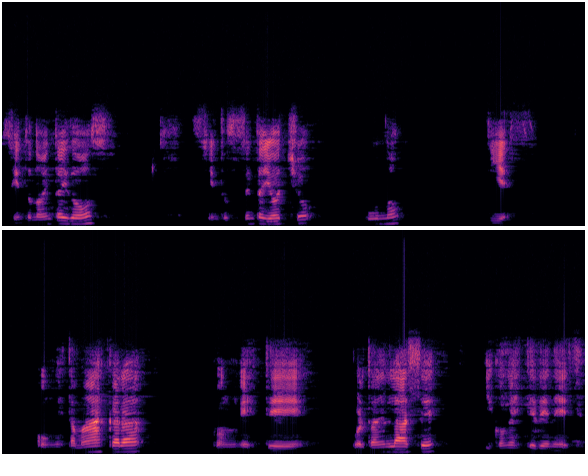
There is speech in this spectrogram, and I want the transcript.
192.168.1.10 con esta máscara, con este puerta de enlace y con este DNS.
